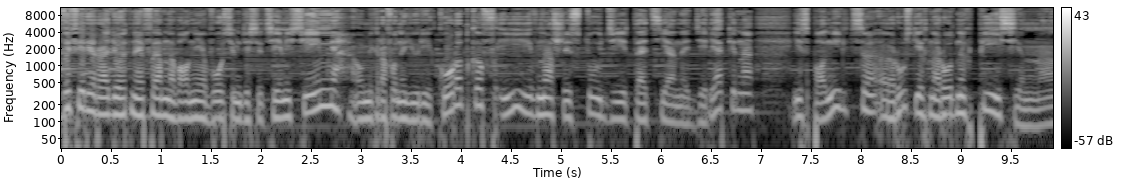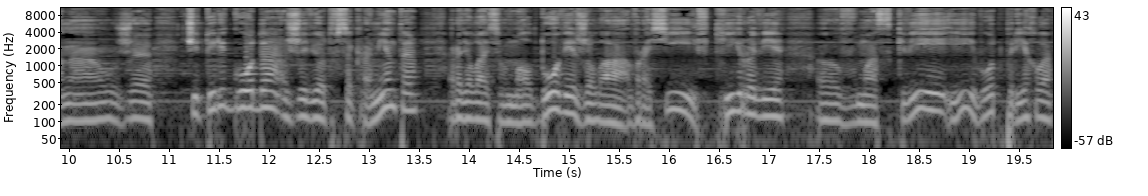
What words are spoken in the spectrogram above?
В эфире радио ФМ на волне 87,7. У микрофона Юрий Коротков и в нашей студии Татьяна Деряпкина, исполнительница русских народных песен. Она уже 4 года живет в Сакраменто, родилась в Молдове, жила в России, в Кирове, э, в Москве и вот приехала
